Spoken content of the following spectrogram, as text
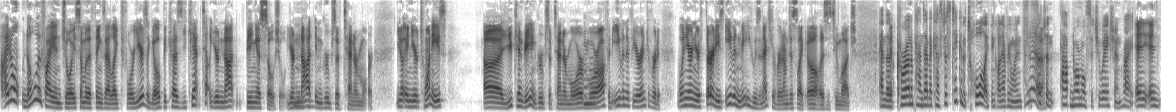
I don't know if I enjoy some of the things I liked four years ago because you can't tell. You're not being as social. You're not in groups of ten or more. You know, in your twenties, uh, you can be in groups of 10 or more more often, even if you're introverted. When you're in your 30s, even me, who's an extrovert, I'm just like, oh, this is too much. And the corona pandemic has just taken a toll, I think, on everyone. It's Yeah. such an abnormal situation, right? and and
